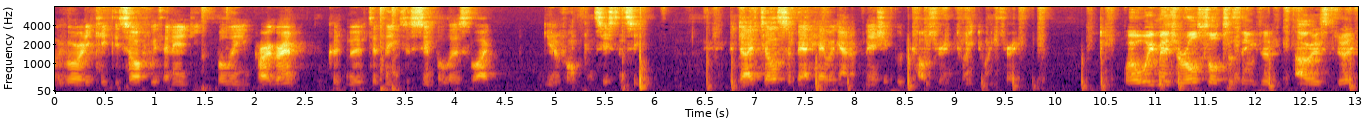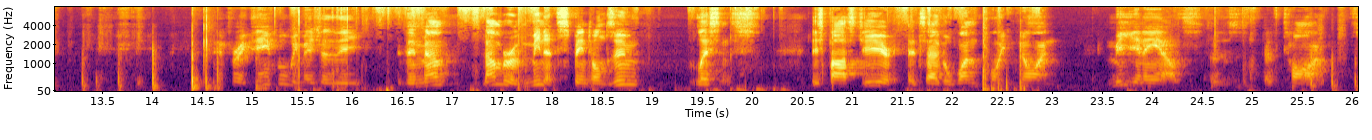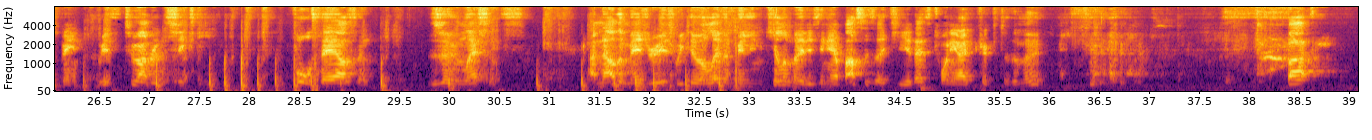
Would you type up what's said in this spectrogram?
We've already kicked this off with an anti-bullying program. Could move to things as simple as like uniform consistency. But Dave, tell us about how we're going to measure good culture in 2023. Well, we measure all sorts of things at OSG. For example, we measure the, the amount, number of minutes spent on Zoom lessons. This past year, it's over 1.9 million hours of, of time spent with 264,000 Zoom lessons. Another measure is we do 11 million kilometres in our buses each year. That's 28 trips to the moon. But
